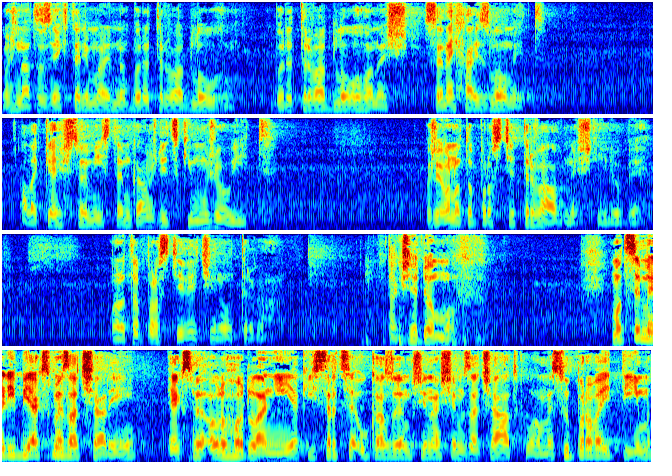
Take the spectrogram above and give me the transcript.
Možná to s některými lidmi bude trvat dlouho bude trvat dlouho, než se nechají zlomit. Ale kež jsme místem, kam vždycky můžou jít. Protože ono to prostě trvá v dnešní době. Ono to prostě většinou trvá. Takže domov. Moc se mi líbí, jak jsme začali, jak jsme odhodlaní, jaký srdce ukazujeme při našem začátku. Máme superový tým,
